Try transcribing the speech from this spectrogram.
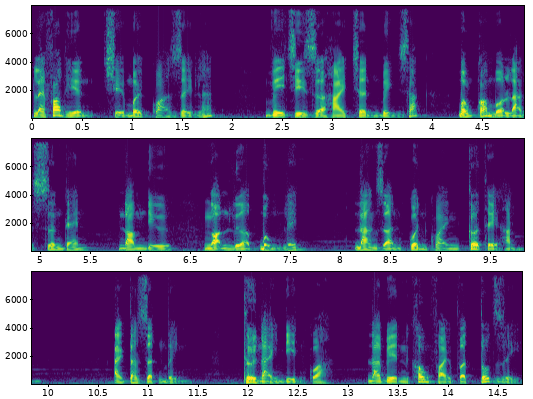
lại phát hiện Chỉ mới qua giây lát, Vị trí giữa hai chân Minh Giác Bông có một làn xương đen, Nòm như ngọn lửa bùng lên, Đang dần quấn quanh cơ thể hắn. Anh ta giật mình, Thư này nhìn qua, Đã biết không phải vật tốt gì,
